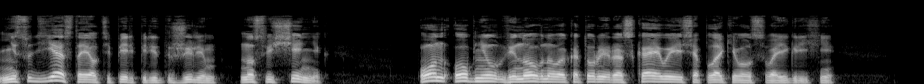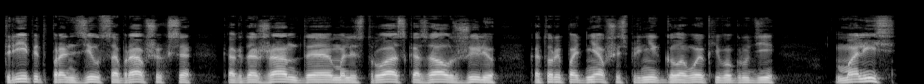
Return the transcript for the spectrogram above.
Не судья стоял теперь перед Жилем, но священник. Он обнял виновного, который, раскаиваясь, оплакивал свои грехи. Трепет пронзил собравшихся, когда Жан де Малеструа сказал Жилю, который, поднявшись, приник головой к его груди, — Молись,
